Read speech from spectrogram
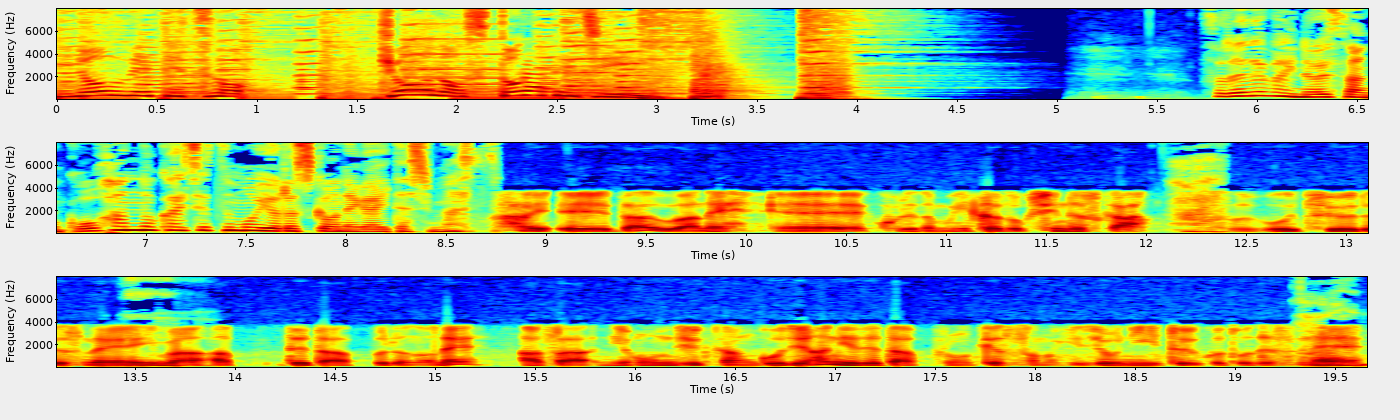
井上哲夫今日のストラテジーそれでは井上さん、後半の解説もよろしくお願いいたします。はい、えー、ダウはね、えー、これで6日続伸ですか？はい、すごい強いですね。今、出たアップルのね、朝、日本時間5時半に出たアップルの決算も非常にいいということですね。はい、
